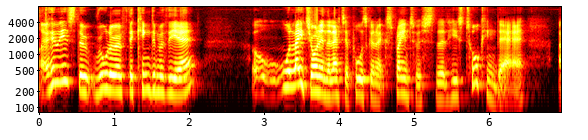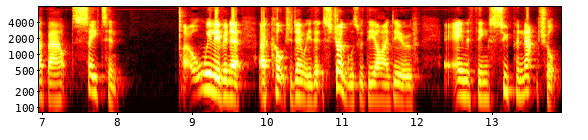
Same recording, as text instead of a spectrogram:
Uh, who is the ruler of the kingdom of the air? Uh, well, later on in the letter, Paul's going to explain to us that he's talking there about Satan. Uh, we live in a, a culture, don't we, that struggles with the idea of anything supernatural.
